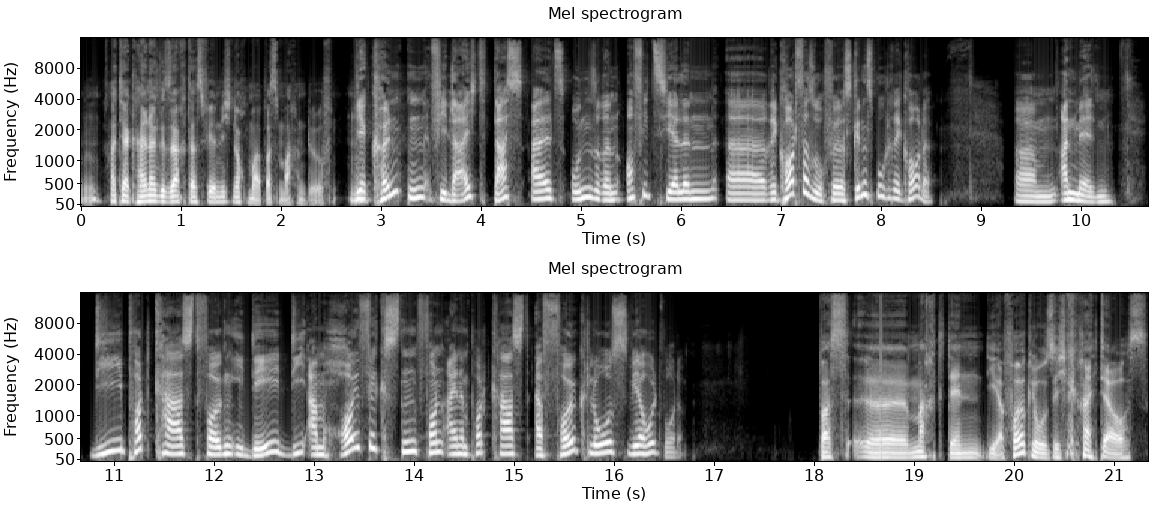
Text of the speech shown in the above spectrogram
Hm? Hat ja keiner gesagt, dass wir nicht nochmal was machen dürfen. Hm? Wir könnten vielleicht das als unseren offiziellen äh, Rekordversuch für das Guinness Buch Rekorde ähm, anmelden. Die Podcast-Folgen-Idee, die am häufigsten von einem Podcast erfolglos wiederholt wurde. Was äh, macht denn die Erfolglosigkeit aus?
